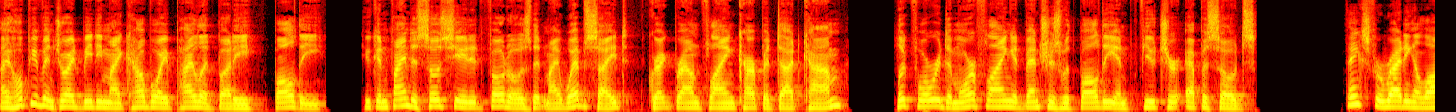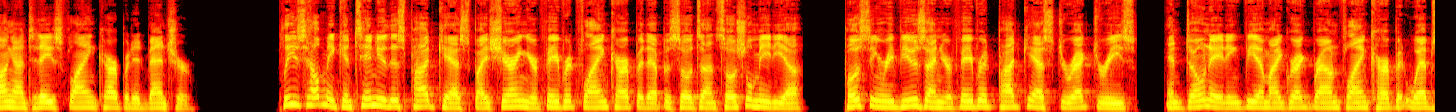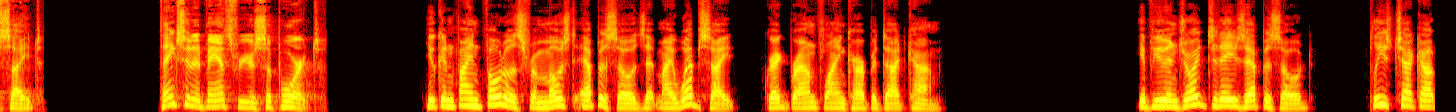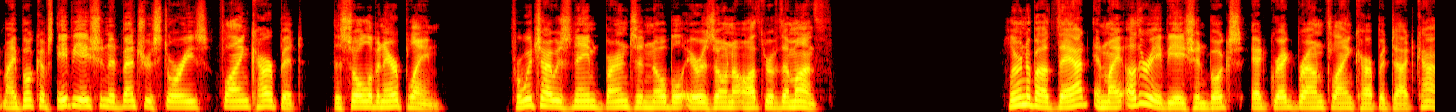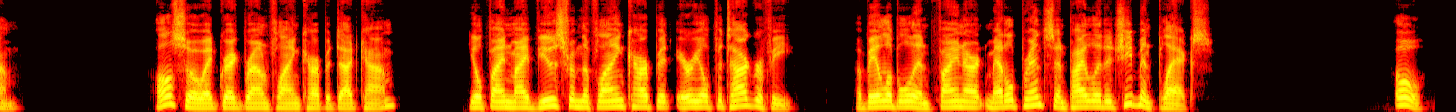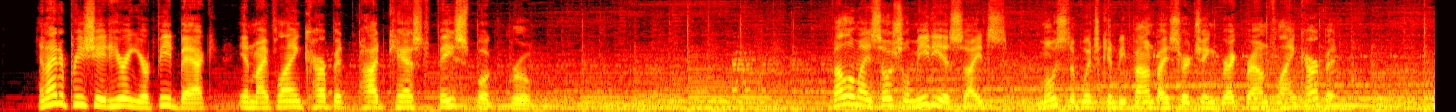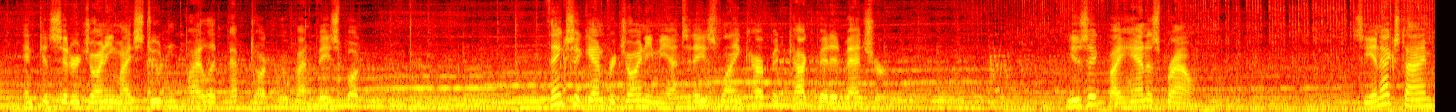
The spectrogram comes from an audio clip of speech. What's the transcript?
I hope you've enjoyed meeting my cowboy pilot buddy, Baldy. You can find associated photos at my website, gregbrownflyingcarpet.com. Look forward to more flying adventures with Baldy in future episodes. Thanks for riding along on today's Flying Carpet adventure. Please help me continue this podcast by sharing your favorite Flying Carpet episodes on social media, posting reviews on your favorite podcast directories, and donating via my Greg Brown Flying Carpet website. Thanks in advance for your support. You can find photos from most episodes at my website, gregbrownflyingcarpet.com. If you enjoyed today's episode, please check out my book of aviation adventure stories, Flying Carpet, The Soul of an Airplane, for which I was named Barnes & Noble Arizona Author of the Month. Learn about that and my other aviation books at gregbrownflyingcarpet.com. Also at gregbrownflyingcarpet.com, you'll find my views from the flying carpet aerial photography, available in fine art metal prints and pilot achievement plaques. Oh, and I'd appreciate hearing your feedback in my Flying Carpet Podcast Facebook group. Follow my social media sites, most of which can be found by searching Greg Brown Flying Carpet. And consider joining my Student Pilot Pep Talk group on Facebook. Thanks again for joining me on today's Flying Carpet Cockpit Adventure. Music by Hannes Brown. See you next time.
